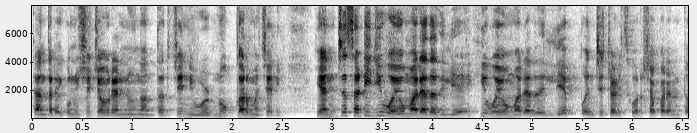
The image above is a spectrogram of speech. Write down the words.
त्यानंतर एकोणीसशे चौऱ्याण्णव नंतरचे निवडणूक कर्मचारी. यांच्यासाठी जी वयोमर्यादा दिली आहे ही वयोमर्यादा दिली आहे पंचेचाळीस वर्षापर्यंत.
